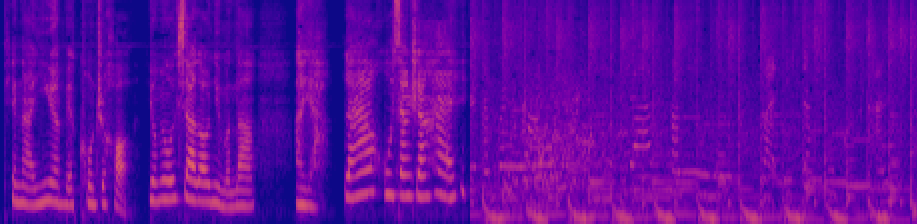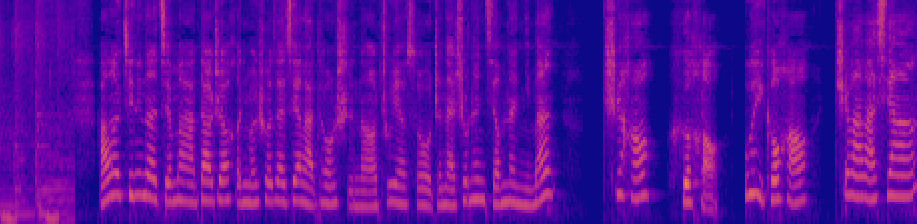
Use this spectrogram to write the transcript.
天哪，音乐没控制好，有没有吓到你们呢？哎呀，来啊，互相伤害。好了，今天的节目啊，到这和你们说再见了。同时呢，祝愿所有正在收听节目的你们吃好喝好，胃口好，吃嘛嘛香。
